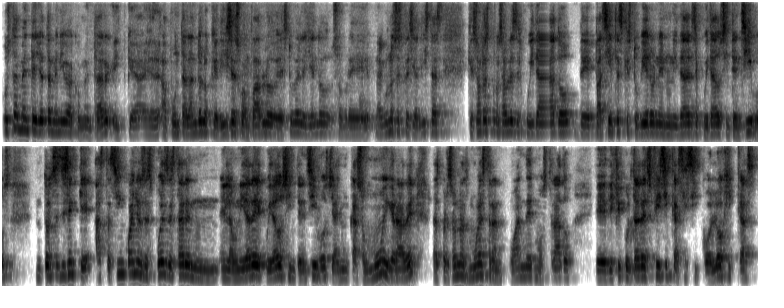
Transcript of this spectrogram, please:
Justamente yo también iba a comentar, y eh, apuntalando lo que dices, Juan Pablo, estuve leyendo sobre algunos especialistas que son responsables del cuidado de pacientes que estuvieron en unidades de cuidados intensivos. Entonces dicen que hasta cinco años después de estar en, en la unidad de cuidados intensivos, ya en un caso muy grave, las personas muestran o han demostrado eh, dificultades físicas y psicológicas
